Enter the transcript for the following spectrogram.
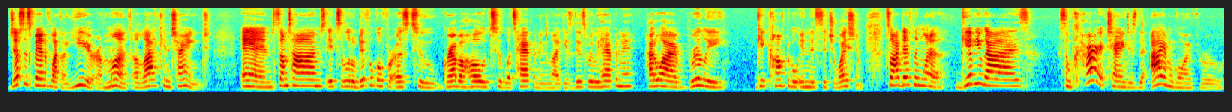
just a span of like a year, a month. A lot can change. And sometimes it's a little difficult for us to grab a hold to what's happening. Like, is this really happening? How do I really get comfortable in this situation. So I definitely want to give you guys some current changes that I am going through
